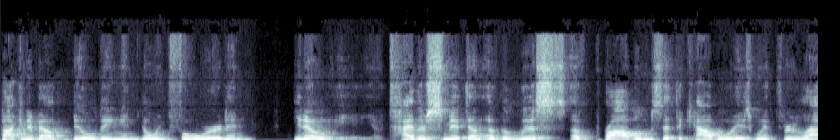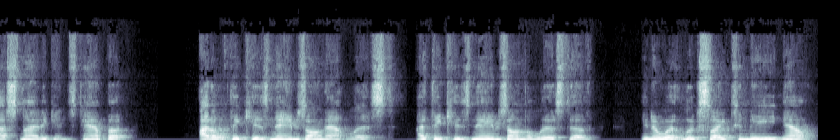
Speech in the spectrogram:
talking about building and going forward, and you know, Tyler Smith of the lists of problems that the Cowboys went through last night against Tampa. I don't think his name's on that list. I think his name's on the list of you know, what it looks like to me now,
